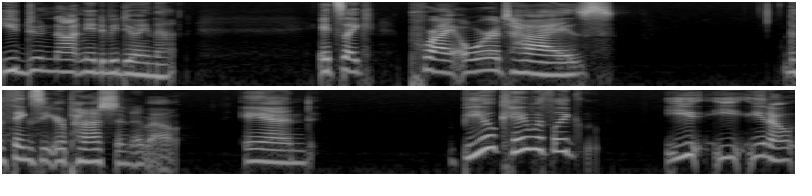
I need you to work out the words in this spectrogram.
You do not need to be doing that. It's like prioritize the things that you're passionate about and be okay with like e- you know,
